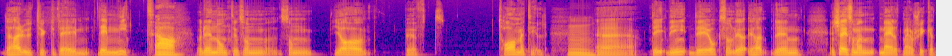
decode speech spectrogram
det här uttrycket är, det är mitt. Ja. Och det är någonting som, som jag har behövt ta mig till. Mm. Eh, det, det, det är också, jag, det är en, en tjej som har mejlat mig och skickat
